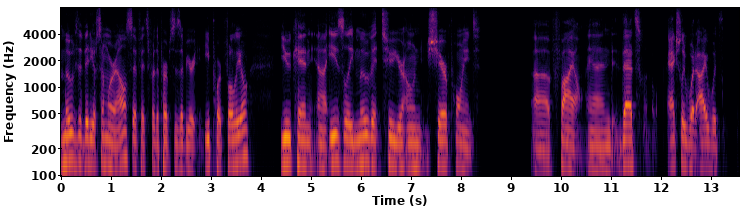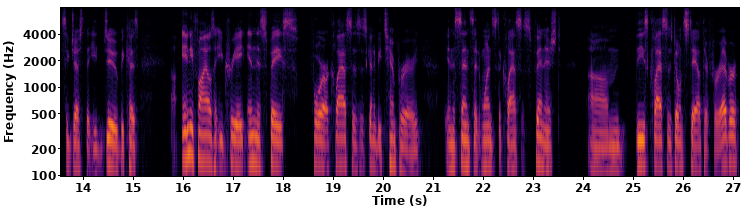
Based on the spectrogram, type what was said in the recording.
move the video somewhere else if it's for the purposes of your e-portfolio. You can uh, easily move it to your own SharePoint uh, file. And that's actually what I would suggest that you do because any files that you create in this space for our classes is going to be temporary in the sense that once the class is finished, um, these classes don't stay out there forever.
